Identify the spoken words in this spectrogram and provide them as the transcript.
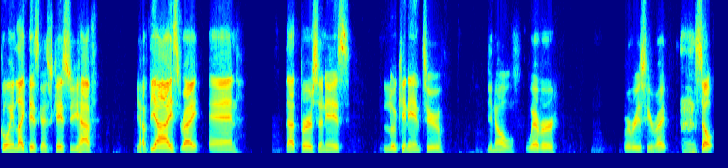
going like this, guys, okay? So you have, you have the eyes, right? And that person is looking into, you know, whoever, whoever is here, right? so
